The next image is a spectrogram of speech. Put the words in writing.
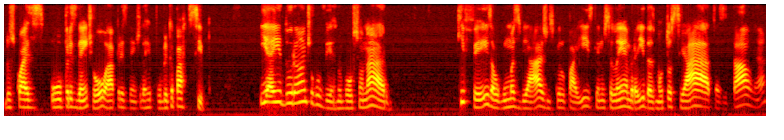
dos quais o presidente ou a presidente da República participa. E aí, durante o governo Bolsonaro, que fez algumas viagens pelo país, quem não se lembra aí das motocicletas e tal, né?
